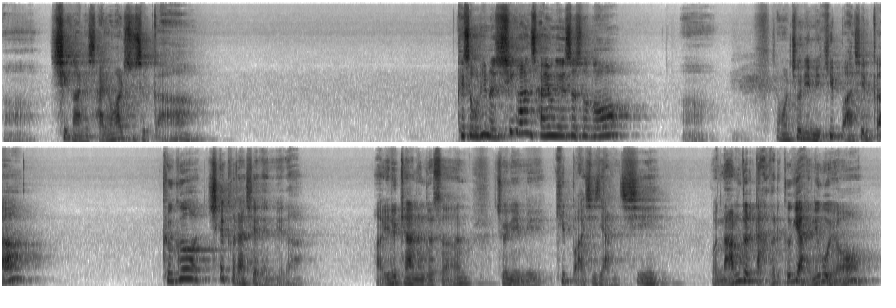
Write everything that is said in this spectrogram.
어, 시간을 사용할 수 있을까? 그래서 우리는 시간 사용에 있어서도 어, 정말 주님이 기뻐하실까? 그거 체크를 하셔야 됩니다. 아, 이렇게 하는 것은 주님이 기뻐하시지 않지. 뭐 남들 다 그게 아니고요.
